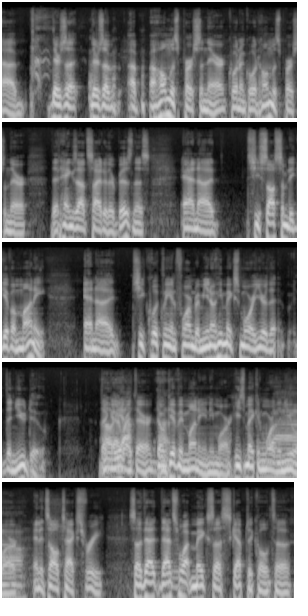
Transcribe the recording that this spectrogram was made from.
uh, there's a there's a, a, a homeless person there, quote unquote homeless person there, that hangs outside of their business, and uh, she saw somebody give him money, and uh, she quickly informed him, you know, he makes more a year than than you do. That Oh, guy yeah. right there. Don't Uh, give him money anymore. He's making more than you are, and it's all tax free. So that that's what makes us skeptical to,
